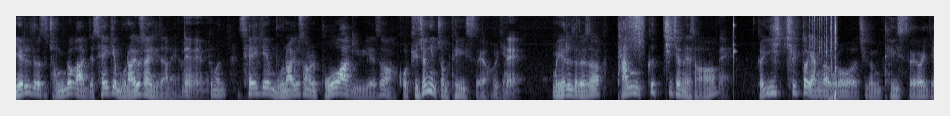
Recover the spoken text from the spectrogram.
예를 들어서 종묘가 이제 세계 문화유산이잖아요. 네네네. 그러면 세계 문화유산을 보호하기 위해서 그 규정이 좀 돼 있어요. 이게. 네. 뭐 예를 들어서 담끝 지점에서 네. 그 27도 양각으로 지금 돼 있어요. 이게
